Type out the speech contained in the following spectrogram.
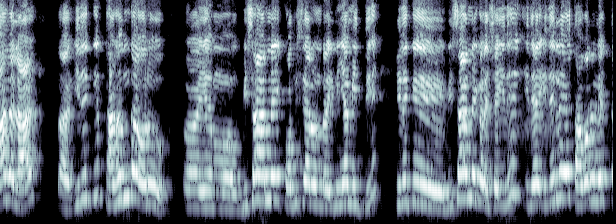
ஆதலால் இதுக்கு தகுந்த ஒரு விசாரணை கொமிஷனர் ஒன்றை நியமித்து இதுக்கு விசாரணைகளை செய்து இதை இதிலே தவறிழைத்த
